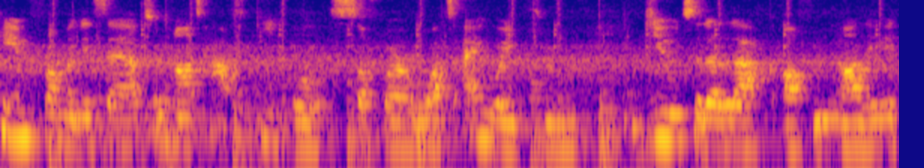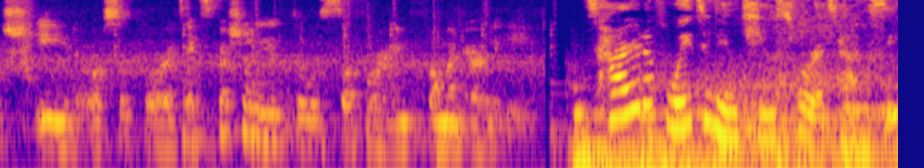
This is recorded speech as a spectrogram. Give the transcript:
came from a desire to not have people suffer what I went through due to the lack of knowledge, aid, or support, especially those suffering from an early age. Tired of waiting in queues for a taxi?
